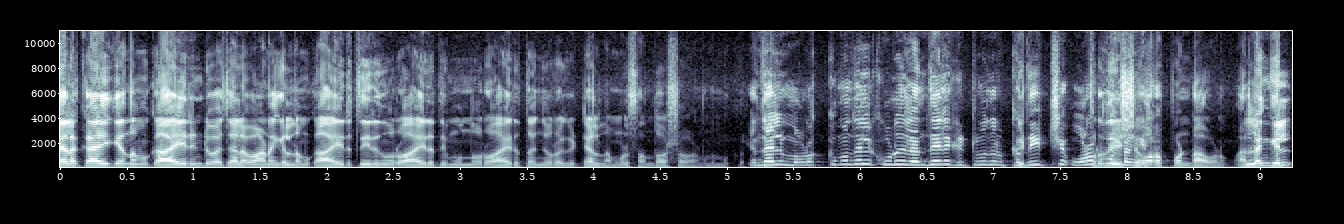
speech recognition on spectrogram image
ഏലക്കായ്ക്ക് നമുക്ക് ആയിരം രൂപ ചിലവാണെങ്കിൽ നമുക്ക് ആയിരത്തി ഇരുന്നൂറോ ആയിരത്തി മുന്നൂറോ ആയിരത്തഞ്ഞൂറോ കിട്ടിയാൽ നമ്മൾ സന്തോഷമാണ് നമുക്ക്. എന്തായാലും മുടക്കുമുതൽ കൂടുതൽ എന്തെങ്കിലും കിട്ടുമെന്ന് പ്രതീക്ഷ പ്രതീക്ഷ ഉറപ്പുണ്ടാവണം. അല്ലെങ്കിൽ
